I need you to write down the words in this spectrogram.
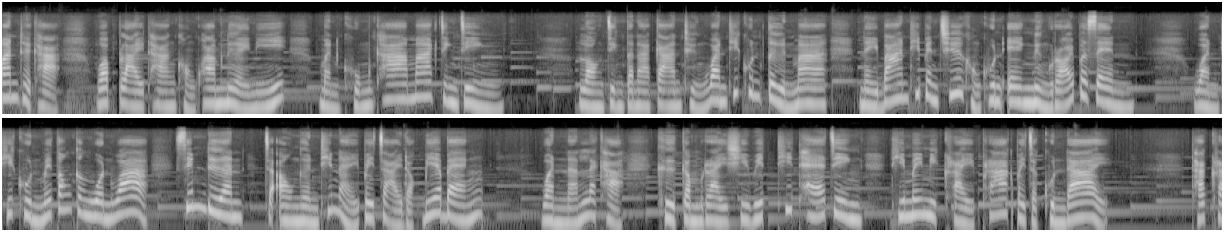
มั่นเถอะค่ะ ว่าปลายทางของความเหนื่อยนี้ มันคุ้มค่ามากจริง ๆ ลองจินตนาการถึงวันที่คุณตื่นมา ในบ้านที่เป็นชื่อของคุณเอง 100%วันที่คุณไม่ต้องกังวลว่า สิ้นเดือนจะเอาเงินที่ไหนไปจ่ายดอกเบี้ยแบงก์วันนั้นแหละค่ะ คือกำไรชีวิตที่แท้จริงที่ไม่มีใครพรากไปจากคุณได้ ถ้าใคร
